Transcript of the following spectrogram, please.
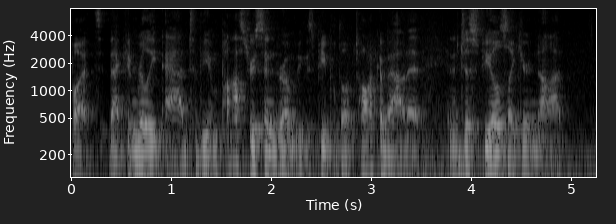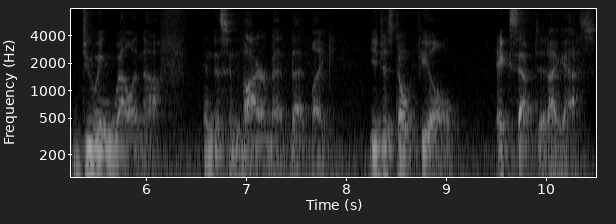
but that can really add to the imposter syndrome because people don't talk about it and it just feels like you're not doing well enough in this environment that like you just don't feel accepted, I guess.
